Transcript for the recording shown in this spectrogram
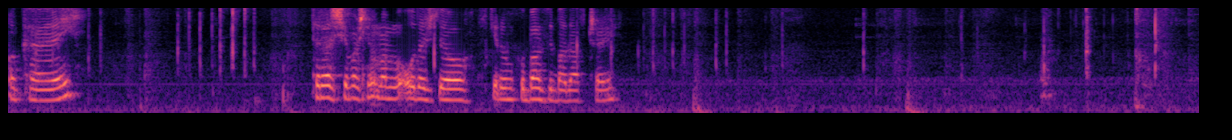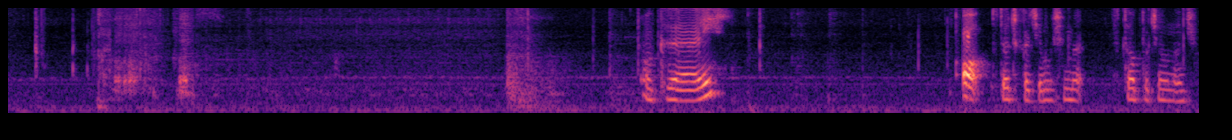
Okej. Teraz się właśnie mamy udać do, w kierunku bazy badawczej. Okej. O, tutaj czekajcie, musimy w to pociągnąć.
